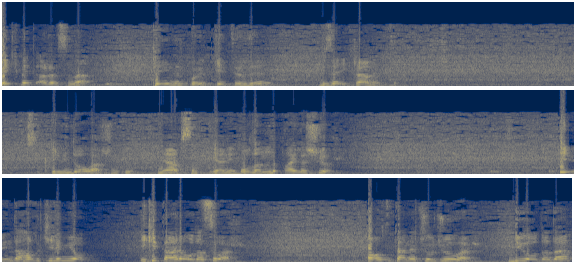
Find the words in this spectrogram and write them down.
Ekmek arasına peynir koyup getirdi. Bize ikram etti. Evinde o var çünkü. Ne yapsın? Yani olanını paylaşıyor. Evinde halı kilim yok. İki tane odası var. Altı tane çocuğu var. Bir odada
